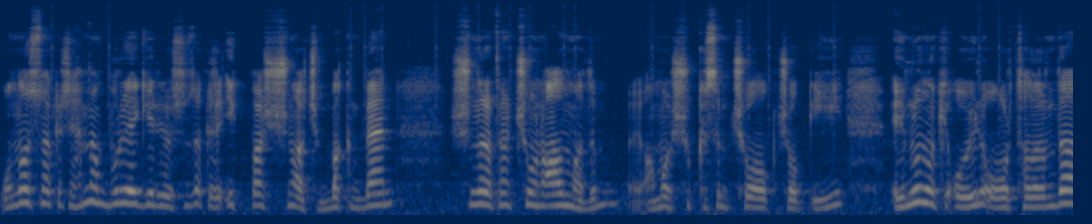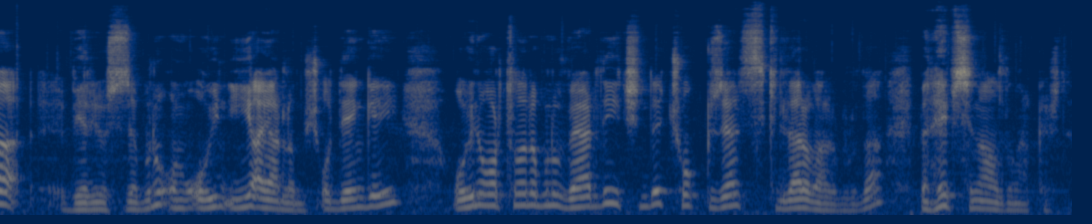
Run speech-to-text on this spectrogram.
Ondan sonra arkadaşlar hemen buraya geliyorsunuz. Arkadaşlar ilk baş şunu açın. Bakın ben şunları falan çoğunu almadım. E, ama şu kısım çok çok iyi. Emin olun ki oyunu ortalarında veriyor size bunu. Onu oyun iyi ayarlamış. O dengeyi oyun ortalarına bunu verdiği için de çok güzel skill'ler var burada. Ben hepsini aldım arkadaşlar.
